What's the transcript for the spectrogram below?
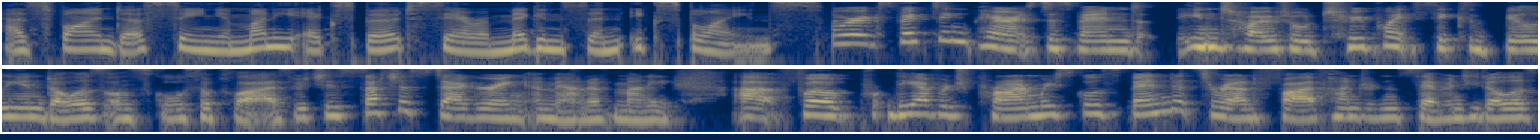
as Finder senior money expert Sarah Megginson explains. We're expecting parents to spend in total $2.6 billion on school supplies, which is such a staggering amount of money. Uh, for pr- the average primary school spend, it's around $570,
